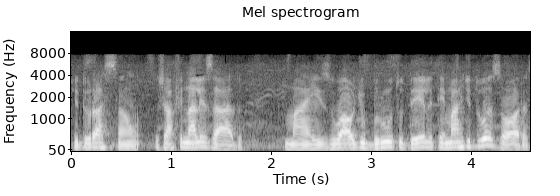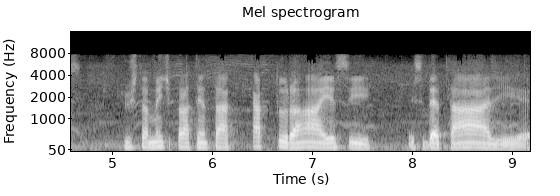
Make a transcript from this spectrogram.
de duração, já finalizado. Mas o áudio bruto dele tem mais de duas horas. justamente para tentar capturar esse, esse detalhe,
